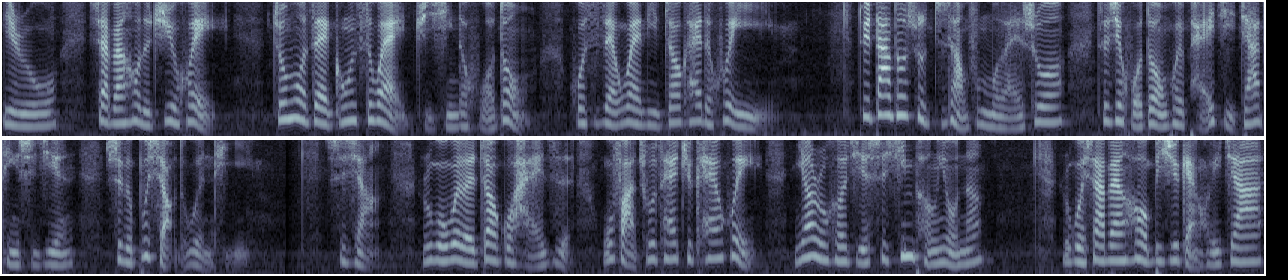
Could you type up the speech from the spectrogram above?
例如下班后的聚会、周末在公司外举行的活动，或是在外地召开的会议。对大多数职场父母来说，这些活动会排挤家庭时间，是个不小的问题。试想，如果为了照顾孩子无法出差去开会，你要如何结识新朋友呢？如果下班后必须赶回家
